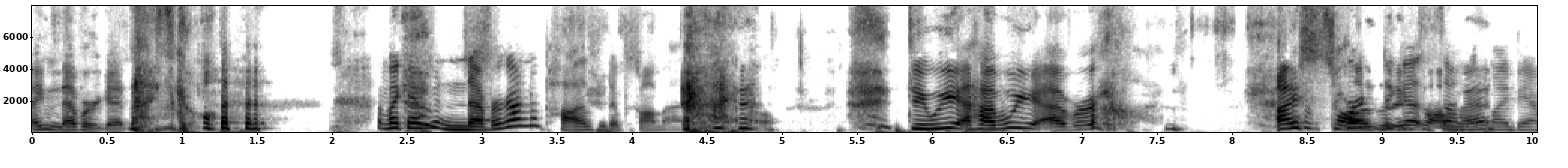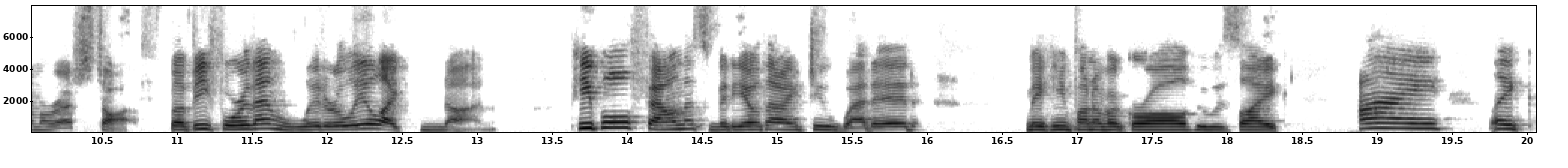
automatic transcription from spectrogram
I never get nice comments. I'm like, I've never gotten a positive comment. Do we have we ever I started to get some of my Bama Rush stuff, but before then, literally like none. People found this video that I do duetted, making fun of a girl who was like, I like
